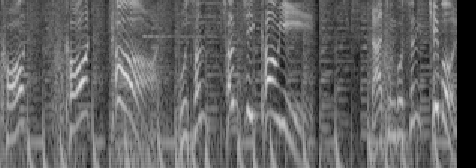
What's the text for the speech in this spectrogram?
컷, 컷, 컷. 무선 전지 가위. 낮은 곳은 기본.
